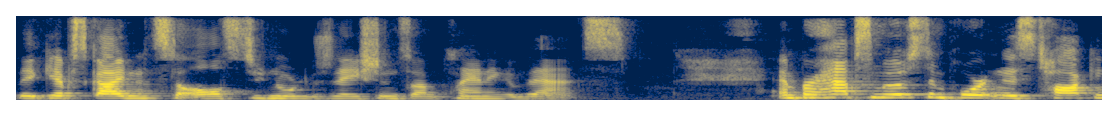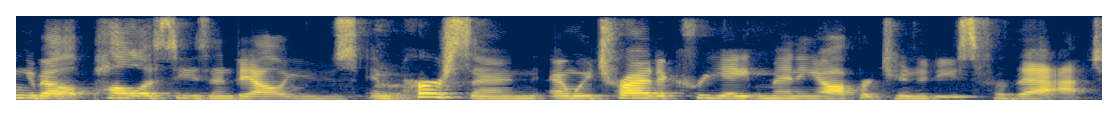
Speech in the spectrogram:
that gives guidance to all student organizations on planning events. And perhaps most important is talking about policies and values in person, and we try to create many opportunities for that.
